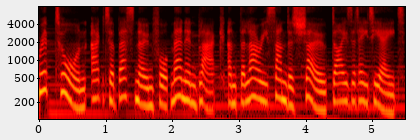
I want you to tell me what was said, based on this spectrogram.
Rip Torn, actor best known for Men in Black and The Larry Sanders Show, dies at 88.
